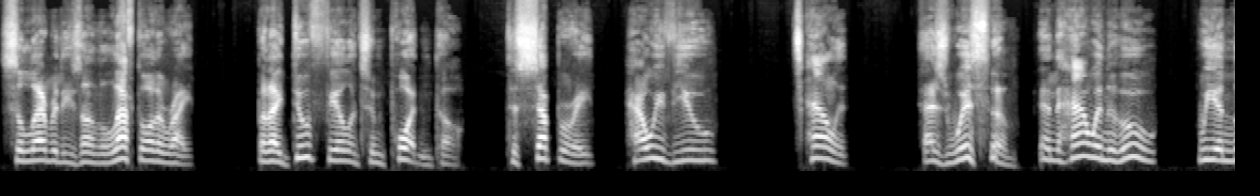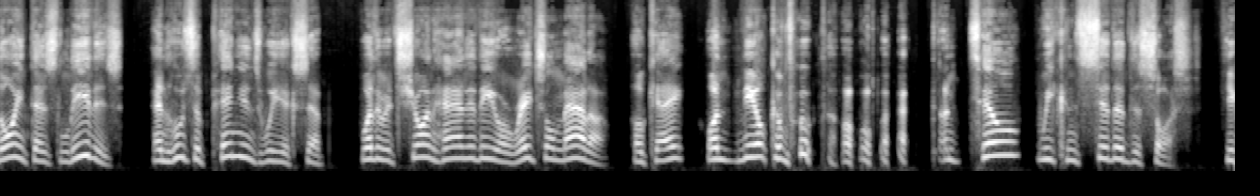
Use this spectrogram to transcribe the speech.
celebrities on the left or the right. But I do feel it's important, though, to separate how we view talent as wisdom and how and who we anoint as leaders and whose opinions we accept, whether it's Sean Hannity or Rachel Maddow, okay, or Neil Cavuto. Until we consider the source, you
